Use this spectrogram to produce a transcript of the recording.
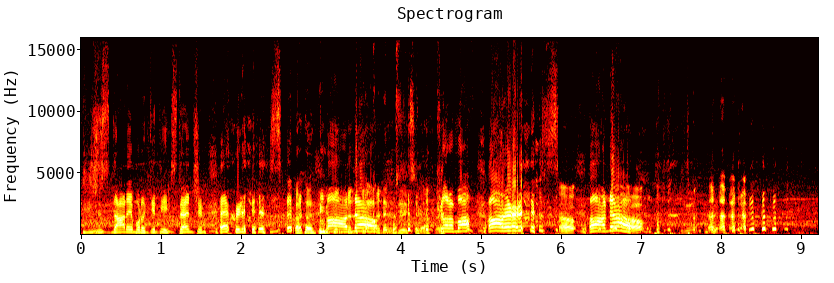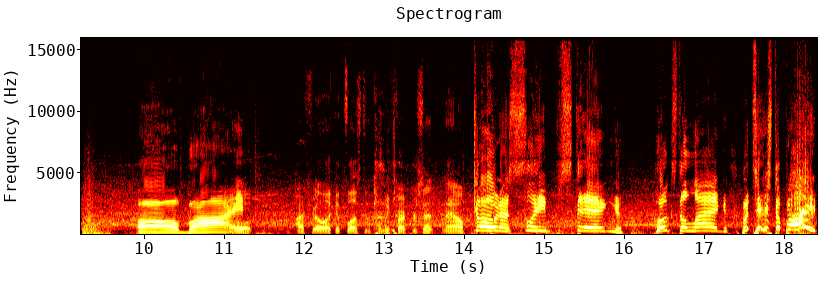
He's just not able to get the extension. There it is. oh no. Oh, Cut him off. Oh, there it is. Oh. Oh no. Oh. Oh my. Oh. I feel like it's less than 25% now. Go to sleep, Sting. Hooks the leg. Batista bite.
